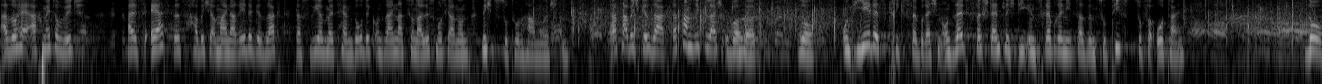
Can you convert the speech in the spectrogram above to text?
Also Herr Achmetovic, als erstes habe ich in meiner Rede gesagt, dass wir mit Herrn Dodik und seinem Nationalismus ja nun nichts zu tun haben möchten. Das habe ich gesagt. Das haben Sie vielleicht überhört. So. Und jedes Kriegsverbrechen und selbstverständlich die in Srebrenica sind zutiefst zu verurteilen. So.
